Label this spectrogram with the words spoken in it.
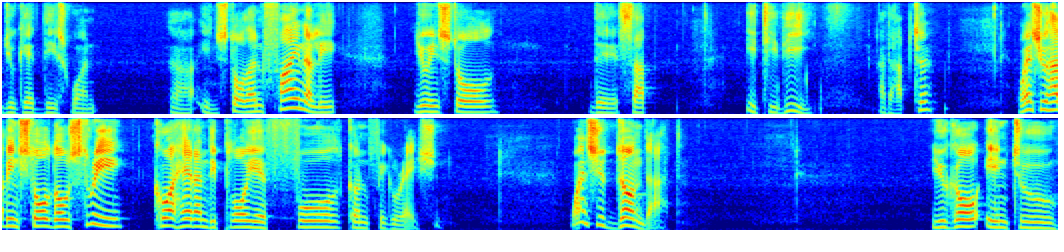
you get this one uh, installed. And finally you install the SAP ETD adapter once you have installed those three go ahead and deploy a full configuration. Once you've done that you go into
